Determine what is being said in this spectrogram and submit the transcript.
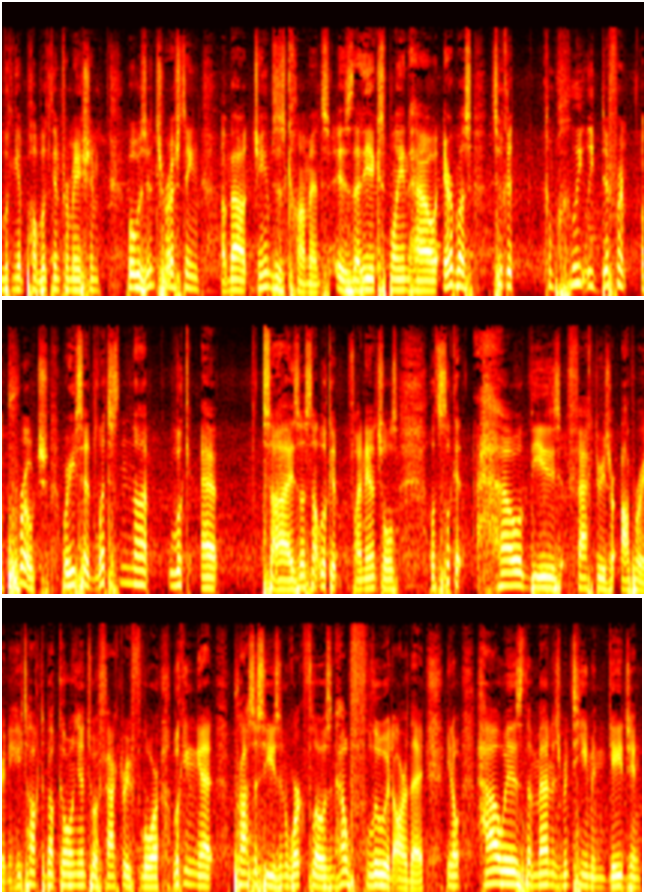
looking at public information. What was interesting about James's comments is that he explained how Airbus took a completely different approach where he said, let's not look at size. Let's not look at financials. Let's look at how these factories are operating. He talked about going into a factory floor, looking at processes and workflows and how fluid are they? You know, how is the management team engaging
